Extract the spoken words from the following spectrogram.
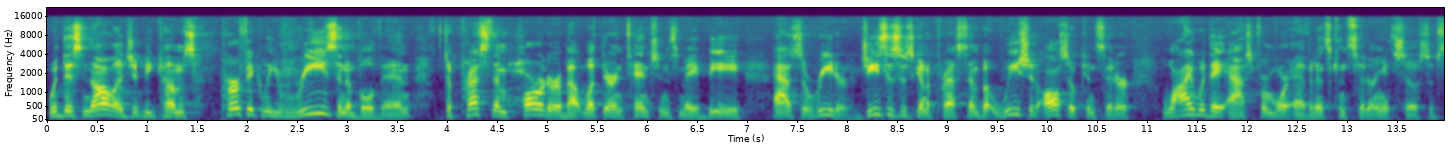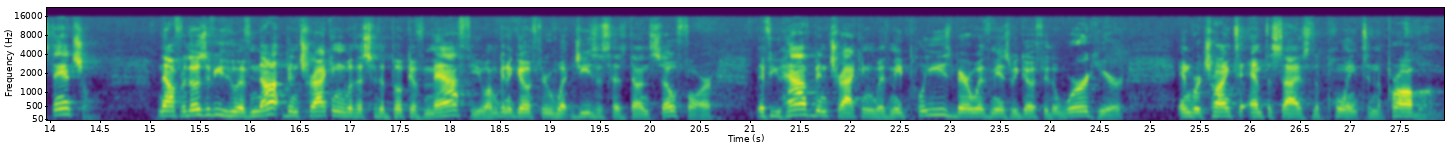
With this knowledge, it becomes perfectly reasonable then to press them harder about what their intentions may be as the reader. Jesus is going to press them, but we should also consider why would they ask for more evidence considering it's so substantial? Now, for those of you who have not been tracking with us through the book of Matthew, I'm going to go through what Jesus has done so far. If you have been tracking with me, please bear with me as we go through the word here, and we're trying to emphasize the point and the problem.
